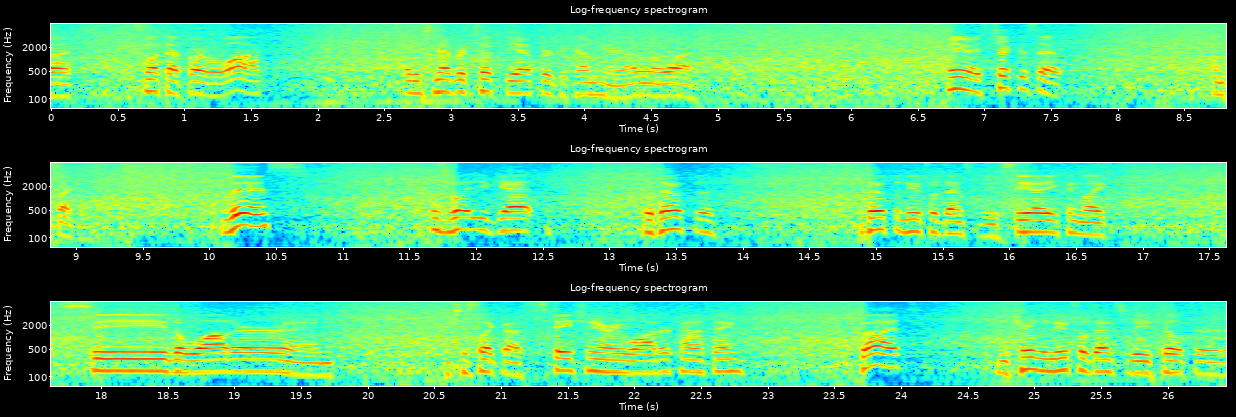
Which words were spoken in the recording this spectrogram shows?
but it's not that far of a walk. I just never took the effort to come here. I don't know why. Anyways, check this out. One second. This is what you get without the without the neutral density. See how you can like see the water and it's just like a stationary water kind of thing. But you turn the neutral density filter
